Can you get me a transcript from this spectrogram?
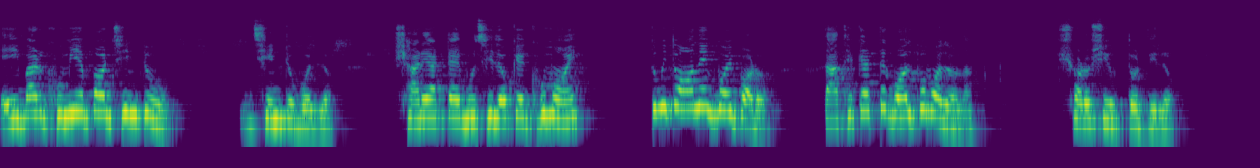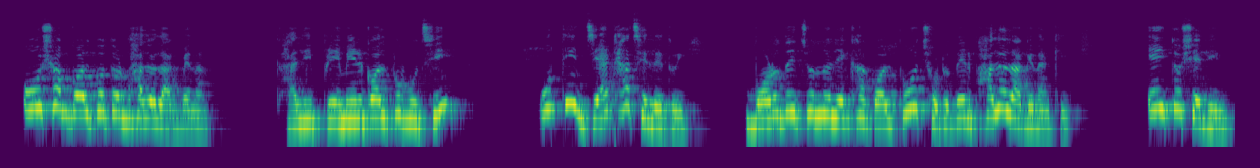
এইবার ঘুমিয়ে পড় ঝিন্টু। ঝিন্টু বলল, সাড়ে আটটায় বুঝি লোকে ঘুমোয়? তুমি তো অনেক বই পড়ো, তা থেকে একটা গল্প বলো না। সরসী উত্তর দিল ও সব গল্প তোর ভালো লাগবে না। খালি প্রেমের গল্প বুঝি? অতি জ্যাঠা ছেলে তুই। বড়দের জন্য লেখা গল্প ছোটদের ভালো লাগে নাকি? এই তো সেদিন,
